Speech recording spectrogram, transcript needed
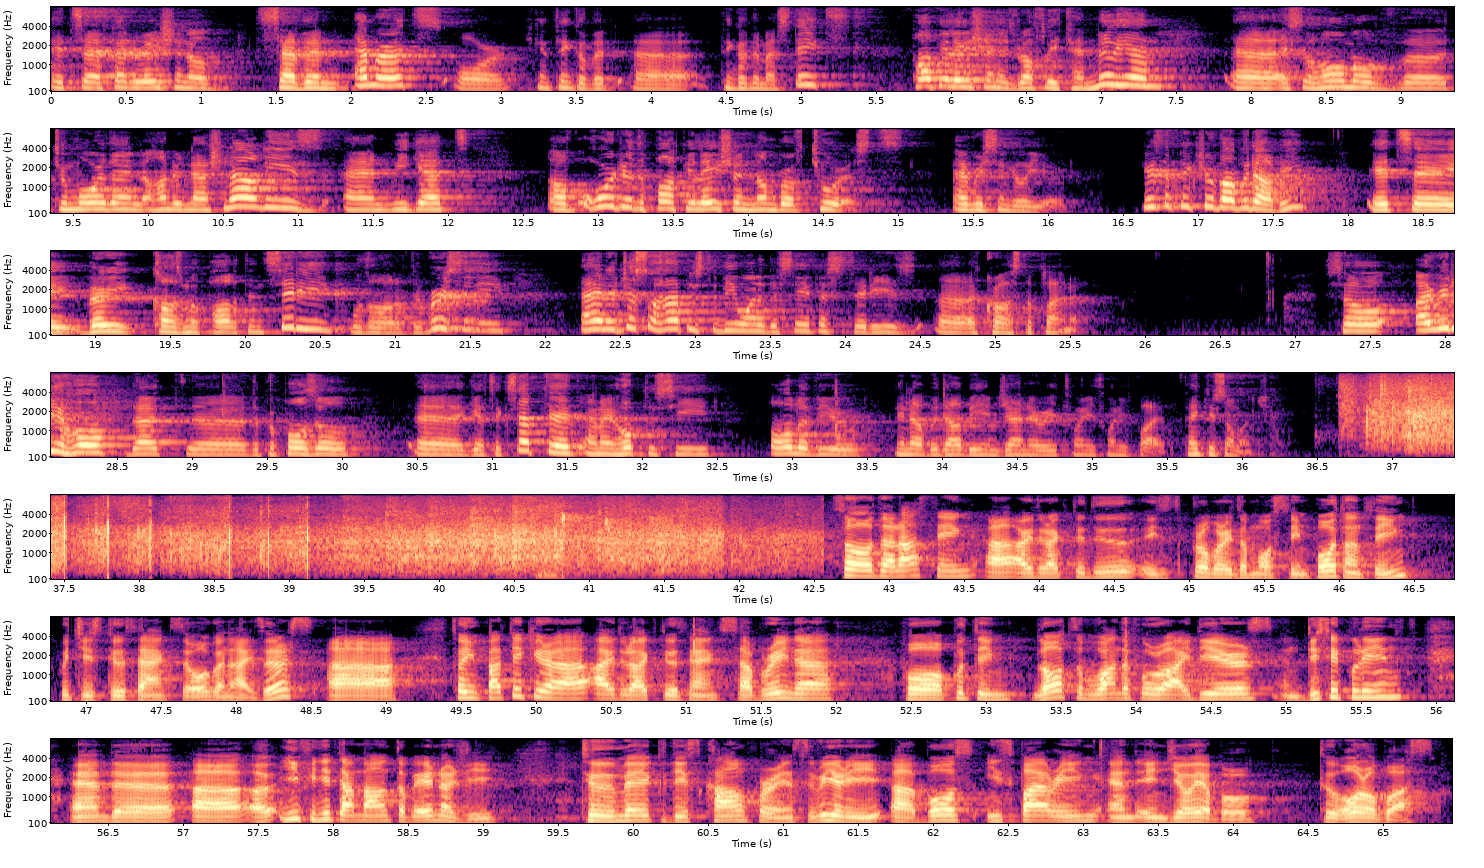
It's a federation of seven emirates, or you can think of, it, uh, think of them as states. Population is roughly 10 million. Uh, it's the home of uh, to more than 100 nationalities, and we get of order the population number of tourists every single year. Here's a picture of Abu Dhabi. It's a very cosmopolitan city with a lot of diversity, and it just so happens to be one of the safest cities uh, across the planet. So I really hope that uh, the proposal uh, gets accepted, and I hope to see all of you in Abu Dhabi in January 2025. Thank you so much. So the last thing uh, I'd like to do is probably the most important thing, which is to thank the organizers. Uh, so in particular, I'd like to thank Sabrina for putting lots of wonderful ideas and discipline and uh, uh, infinite amount of energy to make this conference really uh, both inspiring and enjoyable to all of us.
